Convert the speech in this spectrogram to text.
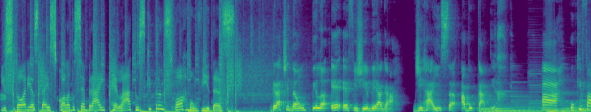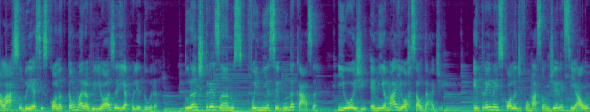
Histórias da Escola do Sebrae, relatos que transformam vidas. Gratidão pela EFGBH, de Raíssa Abucater. Ah, o que falar sobre essa escola tão maravilhosa e acolhedora? Durante três anos foi minha segunda casa e hoje é minha maior saudade. Entrei na escola de formação gerencial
